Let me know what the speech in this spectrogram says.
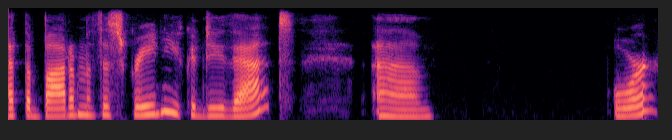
at the bottom of the screen. You can do that. Um, or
